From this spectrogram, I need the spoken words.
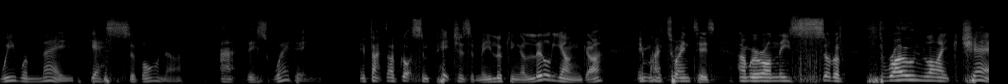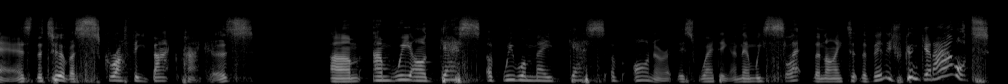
we were made guests of honor at this wedding. In fact, I've got some pictures of me looking a little younger in my 20s, and we're on these sort of throne like chairs, the two of us, scruffy backpackers. Um, and we are guests of, we were made guests of honor at this wedding. And then we slept the night at the village. We couldn't get out.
